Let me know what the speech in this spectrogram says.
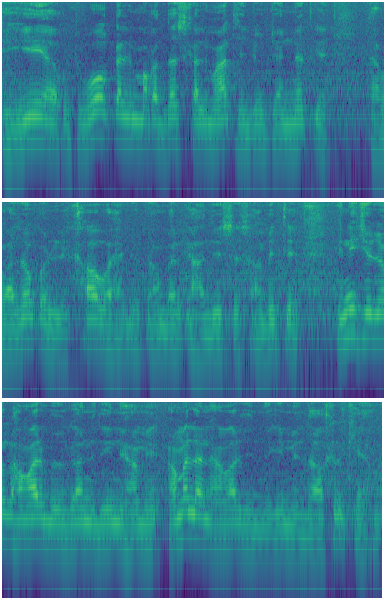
کہ یہ کچھ وہ کل مقدس کلمات ہیں جو جنت کے دروازوں پر لکھا ہوا ہے، جو پیغمبر کے حدیث سے ثابت ہے۔ انہی چیزوں کو ہمارے بزرگان دین نے ہمیں عملاً ہماری زندگی میں داخل کیا ہوا۔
